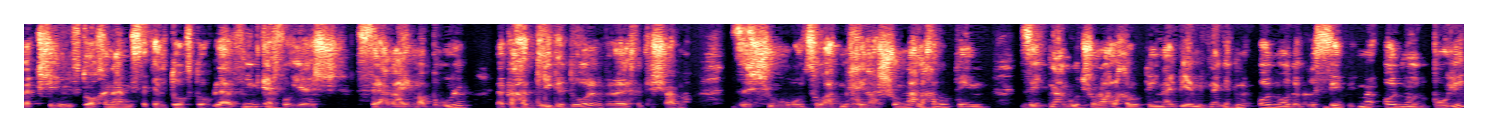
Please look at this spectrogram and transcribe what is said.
להקשיב, לפתוח עיניים, להסתכל טוב טוב, להבין איפה יש סערה עם מבול, לקחת דלי גדול וללכת לשם. זה שהוא צורת מכירה שונה לחלוטין, זו התנהגות שונה לחלוטין, IBM מתנהגת מאוד מאוד אגרסיבית, מאוד מאוד בולי,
